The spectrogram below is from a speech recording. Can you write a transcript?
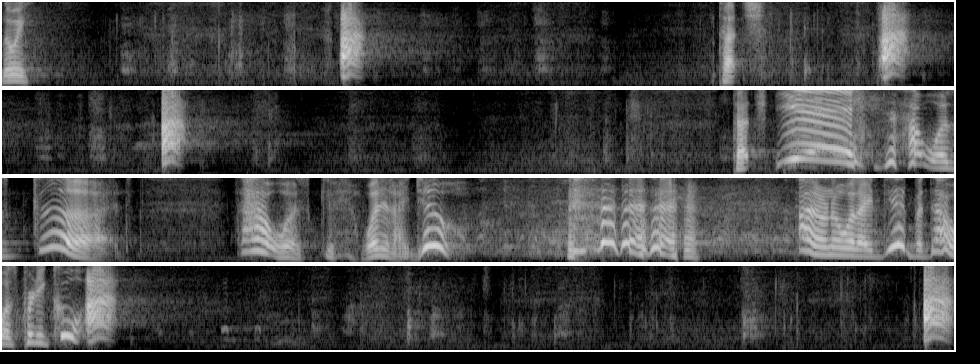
Louis. Ah! Touch. Ah! Ah! Touch. Yay! That was good. That was good. What did I do? I don't know what I did, but that was pretty cool. Ah! Ah!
